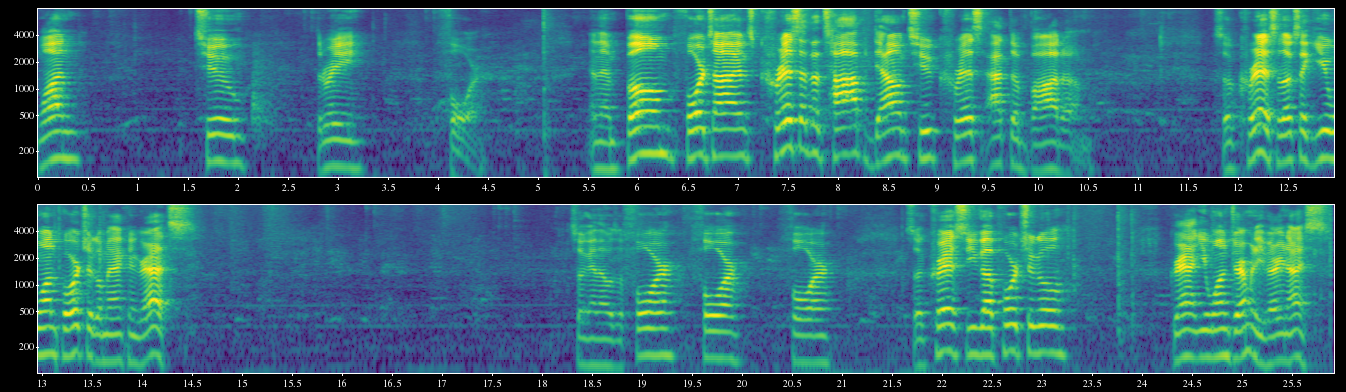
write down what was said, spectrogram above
One, two, three, four. And then boom, four times. Chris at the top, down to Chris at the bottom. So Chris, it looks like you won Portugal, man. Congrats. So again, that was a four, four, four. So Chris, you got Portugal. Grant, you won Germany. Very nice.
